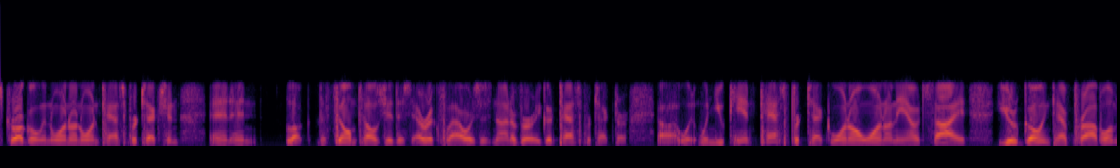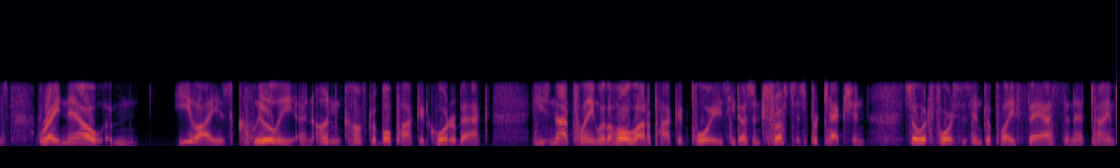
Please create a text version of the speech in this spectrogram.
struggle in one-on-one pass protection, and and look, the film tells you this. Ereck Flowers is not a very good pass protector. Uh, when, when you can't pass protect one on one on the outside, you're going to have problems. Right now, um, Eli is clearly an uncomfortable pocket quarterback. He's not playing with a whole lot of pocket poise. He doesn't trust his protection, so it forces him to play fast and at times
